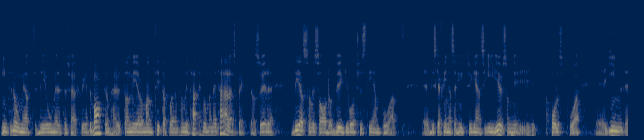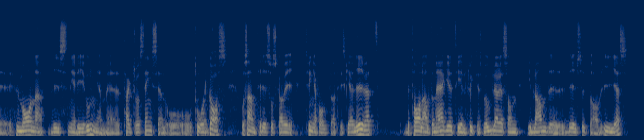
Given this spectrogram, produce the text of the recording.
Inte nog med att det är omöjligt för Sverige att skicka tillbaka de här utan mer om man tittar på den humanitära aspekten så är det dels som vi sa då bygger vårt system på att eh, Eh, det ska finnas en yttre gräns i EU som hålls på eh, in, eh, inhumana vis nere i Ungern med taggtrådsstängsel och, och tårgas. Och samtidigt så ska vi tvinga folk att riskera livet, betala allt de äger till flyktingsmugglare som ibland drivs av IS.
